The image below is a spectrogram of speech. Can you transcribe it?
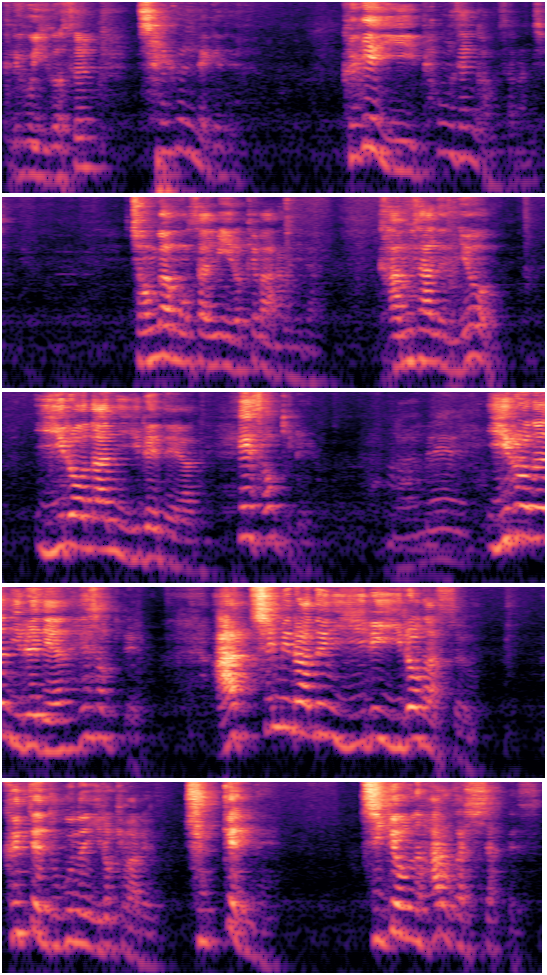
그리고 이것을 책을 내게 돼요. 그게 이 평생 감사란 책이에요. 정강 목사님이 이렇게 말합니다. 감사는요 일어난 일에 대한 해석이래요. 아멘. 일어난 일에 대한 해석이래요. 아침이라는 일이 일어났어요. 그때 누구는 이렇게 말해요. 죽겠네. 지겨운 하루가 시작됐어.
